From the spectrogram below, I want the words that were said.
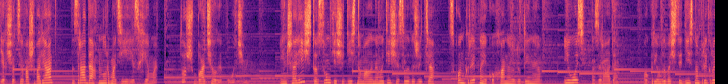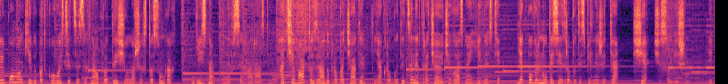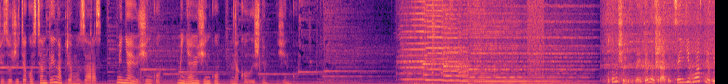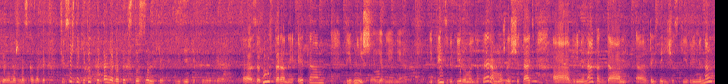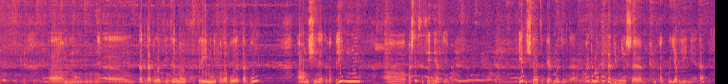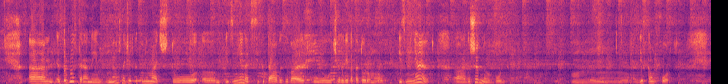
Якщо це ваш варіант, зрада норма цієї схеми. Тож бачили очі. Інша річ стосунки, що дійсно мали на меті щасливе життя з конкретною коханою людиною. І ось зрада. Окрім, вибачте, дійсно прикрої помилки, випадковості це сигнал про те, що у наших стосунках дійсно не все гаразд. А чи варто зраду пробачати, як робити це, не втрачаючи власної гідності, як повернутися і зробити спільне життя ще щасливішим? Епізод життя Костянтина прямо зараз міняю жінку, міняю жінку на колишню жінку. тому, що людина йде на зраду, це її власний вибір, ми можемо сказати. Чи все ж таки тут питання до тих стосунків, від яких він йде? Э, С одной стороны, это древнейшее явление. И, в принципе, первым адюльтером можно считать а, времена, когда а, в доисторические времена, эм, э, когда было введено в племени половое табу, а мужчины этого племени а, пошли в соседнее племя. И это считается первым адюльтером. Поэтому это древнейшее как бы явление. Да? А, С другой стороны, нужно четко понимать, что э, измена всегда вызывает у человека, которому изменяют, а, душевную боль, м, дискомфорт.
